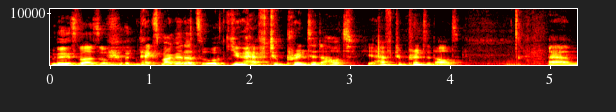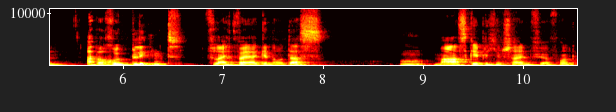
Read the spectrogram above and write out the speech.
nee, es war so. Ein Textmarker dazu? You have to print it out. You have to print it out. Ähm, aber rückblickend, vielleicht war ja genau das mhm. maßgeblich entscheidend für Erfolg.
